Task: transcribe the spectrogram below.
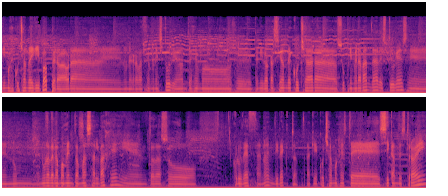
Seguimos escuchando Iggy Pop, pero ahora en una grabación en estudio. Antes hemos eh, tenido ocasión de escuchar a su primera banda, The un- en uno de los momentos más salvajes y en toda su crudeza, ¿no? En directo. Aquí escuchamos este Seek and Destroy,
